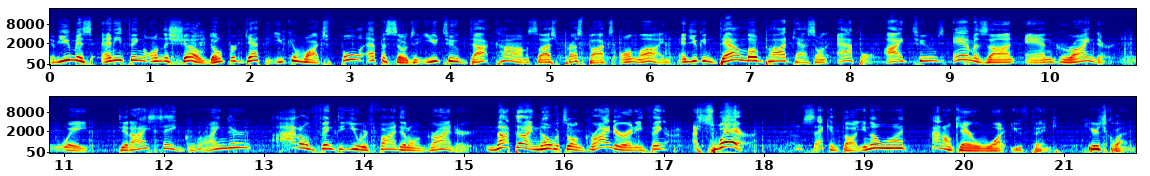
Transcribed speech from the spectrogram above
If you miss anything on the show, don't forget that you can watch full episodes at youtube.com slash pressboxonline, and you can download podcasts on Apple, iTunes, Amazon, and Grindr. Wait, did I say Grindr? I don't think that you would find it on Grindr. Not that I know it's on Grindr or anything, I swear. On second thought, you know what? I don't care what you think. Here's Glenn.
